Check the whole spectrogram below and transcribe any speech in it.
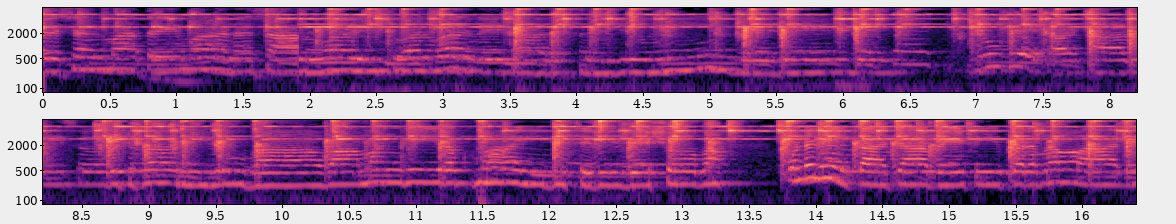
दर्शन मात्रे मन ईश्वर वरदेणार संजीवनी जय देवी जय. युगे अठ्ठावीस विठ्ठली युगा वामंगी रखमाई दिव्य शोभा. पुंडलिकाच्या भेटी परब्रह्माले.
